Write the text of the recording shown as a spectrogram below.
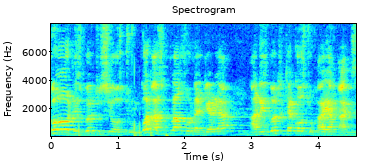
God is going to see us through. God has plans for Nigeria and He's going to take us to higher heights.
